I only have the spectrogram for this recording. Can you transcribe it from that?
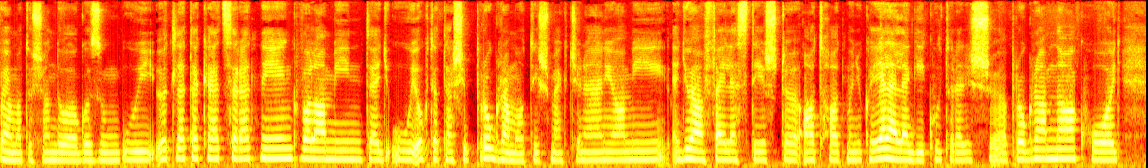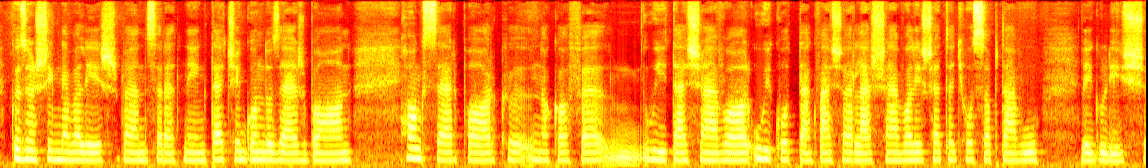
Folyamatosan dolgozunk, új ötleteket szeretnénk, valamint egy új oktatási programot is megcsinálni, ami egy olyan fejlesztést adhat mondjuk a jelenlegi kulturális programnak, hogy közönségnevelésben szeretnénk, tehetséggondozásban, hangszerparknak a felújításával, új kották vásárlásával, és hát egy hosszabb távú végül is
